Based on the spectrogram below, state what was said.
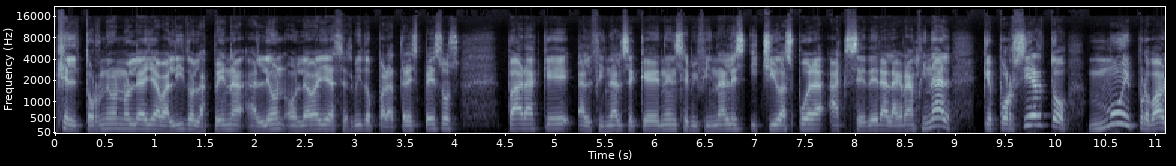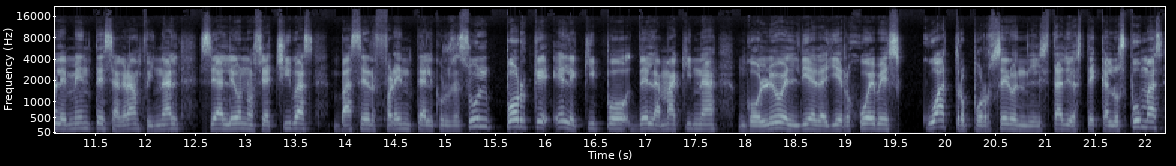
que el torneo no le haya valido la pena a León o le haya servido para tres pesos para que al final se queden en semifinales y Chivas pueda acceder a la gran final. Que por cierto, muy probablemente esa gran final, sea León o sea Chivas, va a ser frente al Cruz Azul porque el equipo de la máquina goleó el día de ayer jueves 4 por 0 en el Estadio Azteca los Pumas.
